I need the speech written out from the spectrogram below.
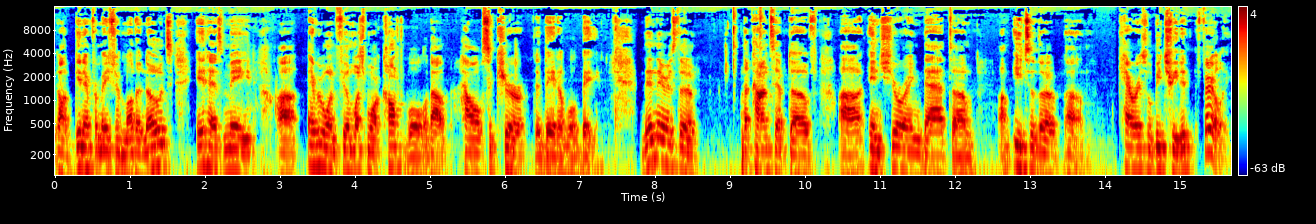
uh, get information from other nodes, it has made uh, everyone feel much more comfortable about how secure the data will be. Then there is the the concept of uh, ensuring that um, um, each of the um, carriers will be treated fairly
